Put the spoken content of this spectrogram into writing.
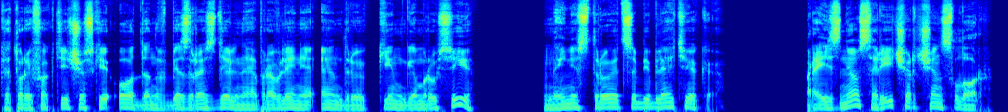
который фактически отдан в безраздельное правление Эндрю Кингом Руси, ныне строится библиотека, произнес Ричард Ченслор.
